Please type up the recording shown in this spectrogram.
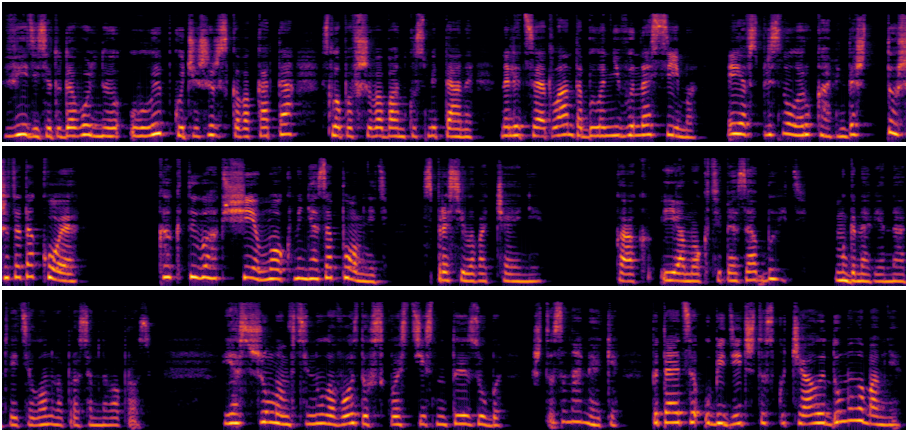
Видеть эту довольную улыбку чеширского кота, слопавшего банку сметаны, на лице Атланта было невыносимо, и я всплеснула руками. «Да что ж это такое?» «Как ты вообще мог меня запомнить?» — спросила в отчаянии. «Как я мог тебя забыть?» — мгновенно ответил он вопросом на вопрос. Я с шумом втянула воздух сквозь стиснутые зубы. Что за намеки? Пытается убедить, что скучал и думал обо мне?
